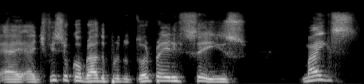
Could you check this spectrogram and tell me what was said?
é, é difícil cobrar do produtor para ele ser isso. Mas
